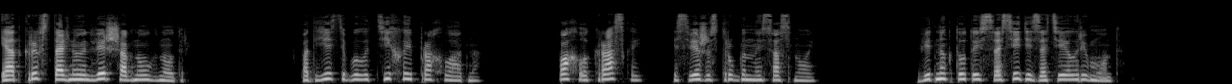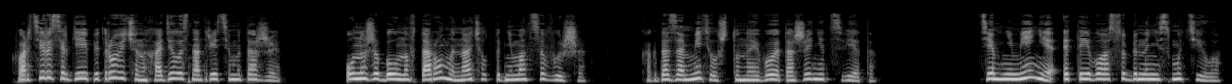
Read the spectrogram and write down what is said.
и, открыв стальную дверь, шагнул внутрь. В подъезде было тихо и прохладно. Пахло краской и свежеструганной сосной. Видно, кто-то из соседей затеял ремонт. Квартира Сергея Петровича находилась на третьем этаже. Он уже был на втором и начал подниматься выше, когда заметил, что на его этаже нет света. Тем не менее, это его особенно не смутило.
